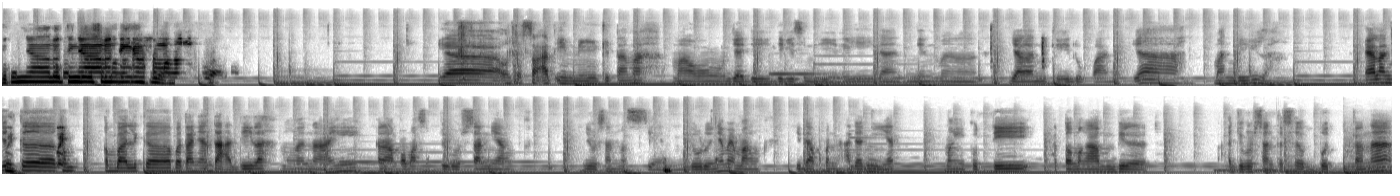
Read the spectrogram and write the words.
bukannya lo tinggal sama lo tinggal sama Ya, untuk saat ini kita mah mau jadi diri sendiri dan ingin menjalani kehidupan. Ya, mandiri lah. Ya lanjut ke kembali ke pertanyaan tadi lah mengenai kenapa masuk jurusan yang jurusan mesin. Dulunya memang tidak pernah ada niat mengikuti atau mengambil jurusan tersebut karena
